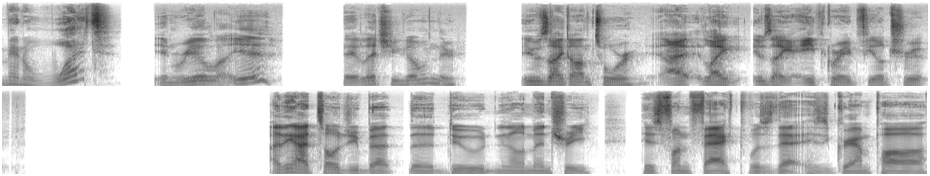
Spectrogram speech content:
man, what? in real life. Yeah, they let you go in there. It was like on tour. I like it was like an eighth grade field trip. I think I told you about the dude in elementary. His fun fact was that his grandpa,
